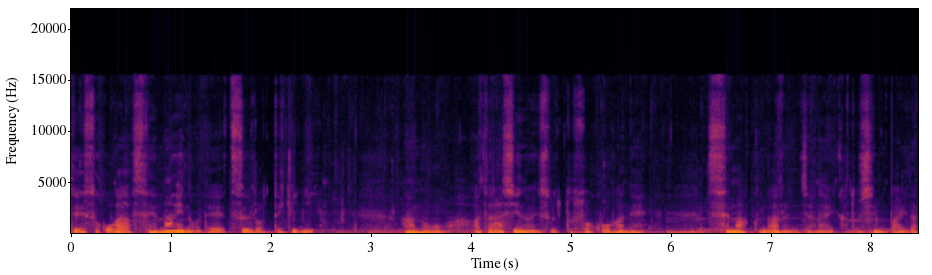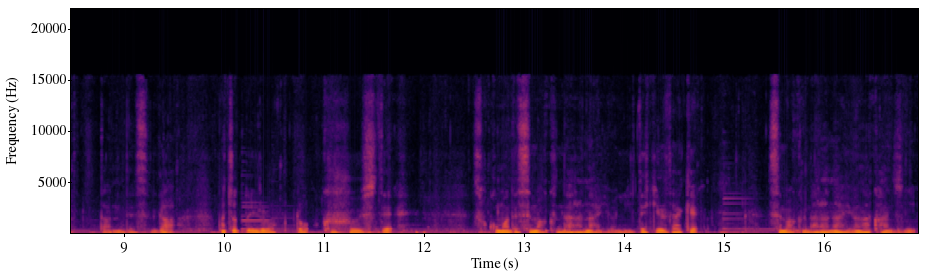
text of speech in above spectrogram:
でそこが狭いので通路的に。あの新しいのにするとそこがね狭くなるんじゃないかと心配だったんですが、まあ、ちょっといろいろ工夫してそこまで狭くならないようにできるだけ狭くならないような感じに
